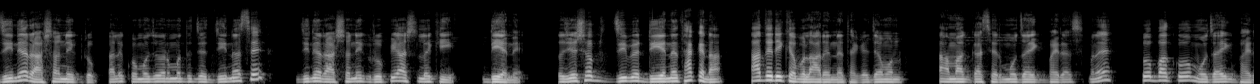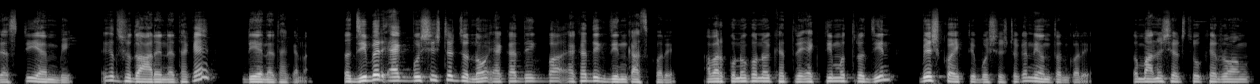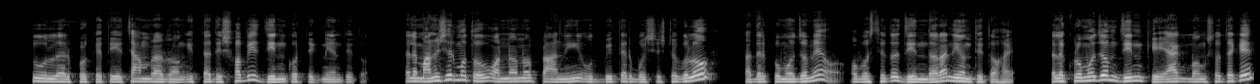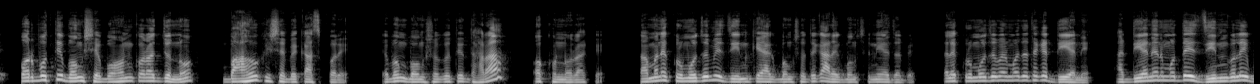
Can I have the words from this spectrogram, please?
জিনের রাসায়নিক রূপ। তাহলে ক্রোমোজোমের মধ্যে যে জিন আছে, জিনের রাসায়নিক রূপই আসলে কি? ডিএনএ তো যেসব জীবের ডিএনএ থাকে না, তাদেরই কেবল আরএনএ থাকে। যেমন তামাক গাছের মোজাইক ভাইরাস মানে টোবাকো মোজাইক ভাইরাস টিএমবি এক্ষেত্রে শুধু আরএনএ থাকে ডিএনএ থাকে না। তো জীবের এক বৈশিষ্ট্যের জন্য একাধিক বা একাধিক জিন কাজ করে। আবার কোনো কোনো ক্ষেত্রে একটি মাত্র জিন বেশ কয়েকটি বৈশিষ্ট্যকে নিয়ন্ত্রণ করে। তো মানুষের চোখের রং, চুলের প্রকৃতি, চামড়ার রং ইত্যাদি সবই জিন কর্তৃক নিয়ন্ত্রিত। তাহলে মানুষের মতো অন্যান্য প্রাণী উদ্ভিদের বৈশিষ্ট্যগুলো তাদের ক্রোমোজোমে অবস্থিত জিন দ্বারা নিয়ন্ত্রিত হয়। তাহলে ক্রোমোজোম জিনকে এক বংশ থেকে পরবর্তী বংশে বহন করার জন্য বাহক হিসেবে কাজ করে এবং বংশগতির ধারা অক্ষুণ্ণ রাখে। তার মানে ক্রোমোজোমই জিনকে এক বংশ থেকে আরেক বংশে নিয়ে যাবে। তাহলে ক্রোমোজোমের মধ্যে থেকে ডিএনএ আর ডিএনএর মধ্যে এই জিনগুলোই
